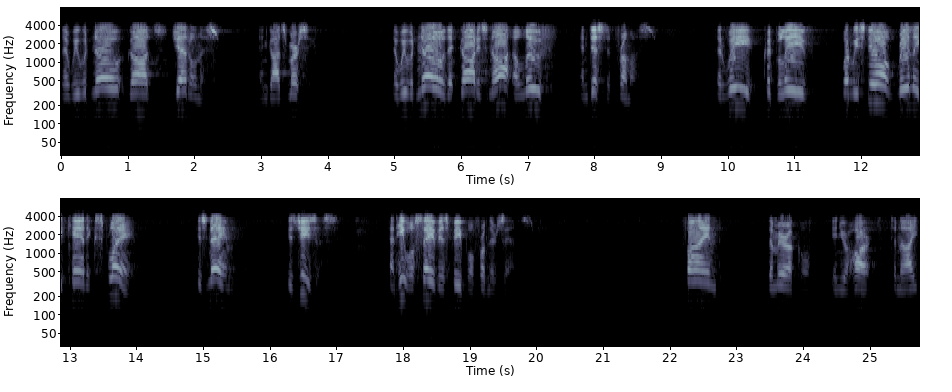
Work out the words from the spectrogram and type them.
That we would know God's gentleness and God's mercy. That we would know that God is not aloof and distant from us. That we could believe what we still really can't explain. His name is Jesus, and He will save His people from their sins. Find the miracle in your heart tonight.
